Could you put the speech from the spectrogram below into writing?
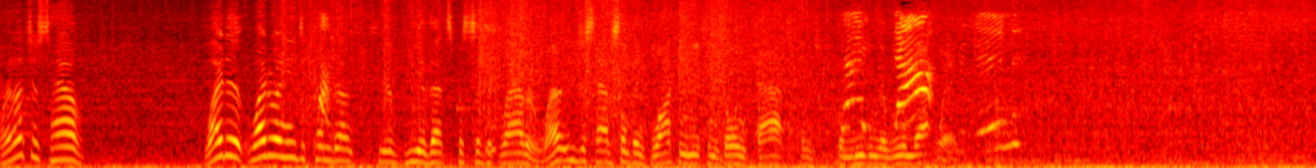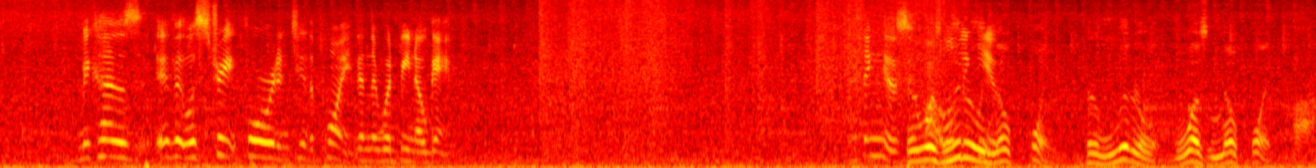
Why not just have... Why do, why do I need to come down here via that specific ladder? Why don't you just have something blocking me from going past, from, from leaving the room that way? Because if it was straightforward and to the point, then there would be no game. The thing is, There was literally you. no point. There literally was no point. Ah.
